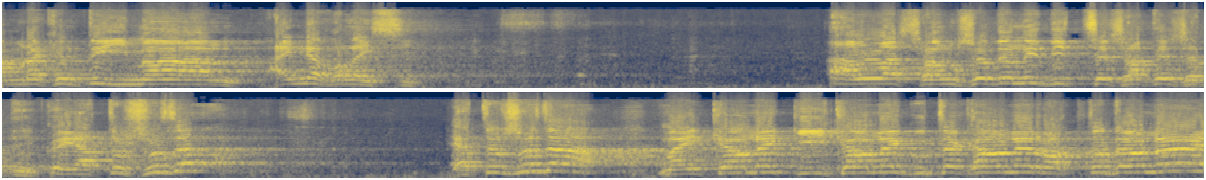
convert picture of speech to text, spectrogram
আমরা কিন্তু ইমান আইনা ফলাইছি। আল্লাহ সংশোধনী দিচ্ছে সাথে সাথে। এত সোজা? এত সোজা? মাই খাও নাই, কি খাও নাই গুতা খাও নাই, রক্ত দাও নাই?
